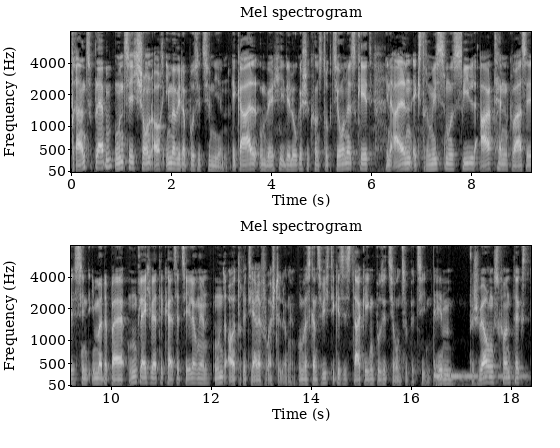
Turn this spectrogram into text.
dran zu bleiben und sich schon auch immer wieder positionieren. Egal um welche ideologische Konstruktion es geht, in allen Extremismus-Spielarten quasi sind immer dabei Ungleichwertigkeitserzählungen und autoritäre Vorstellungen. Und was ganz wichtig ist, ist dagegen Position zu beziehen. Im Verschwörungskontext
